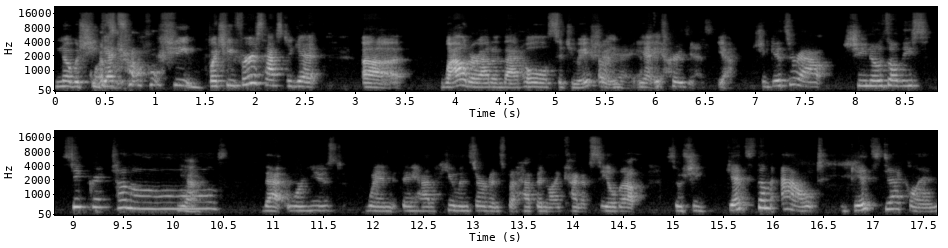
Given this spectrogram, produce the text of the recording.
No, but she Let's gets go. she but she first has to get uh Wilder out of that whole situation. Oh, yeah, yeah. yeah, It's craziness. Yeah. She gets her out. She knows all these secret tunnels that were used when they had human servants but have been like kind of sealed up. So she gets them out, gets Declan,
